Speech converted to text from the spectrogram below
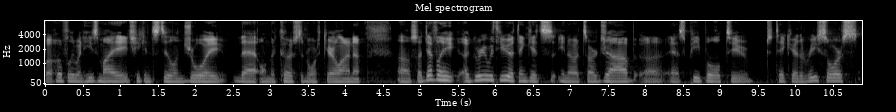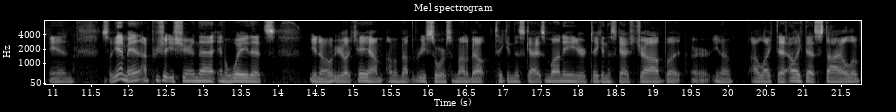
but hopefully when he's my age, he can still enjoy that on the coast of North Carolina. Uh, so I definitely agree with you. I think it's you know it's our job uh, as people to to take care of the resource, and so yeah, man, I appreciate you sharing that in a way that's you know you're like, hey, I'm I'm about the resource. I'm not about taking this guy's money or taking this guy's job, but or you know I like that. I like that style of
